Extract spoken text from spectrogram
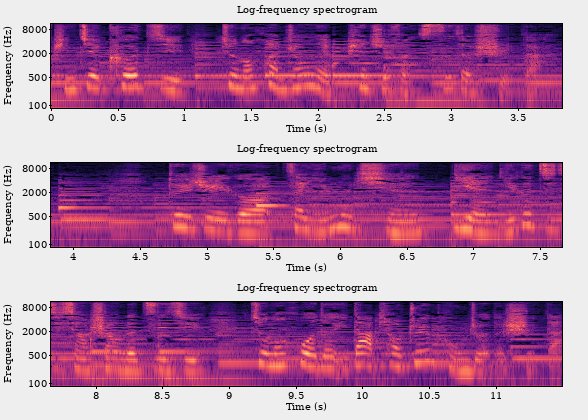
凭借科技就能换张脸骗取粉丝的时代，对这个在荧幕前演一个积极向上的自己就能获得一大票追捧者的时代，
